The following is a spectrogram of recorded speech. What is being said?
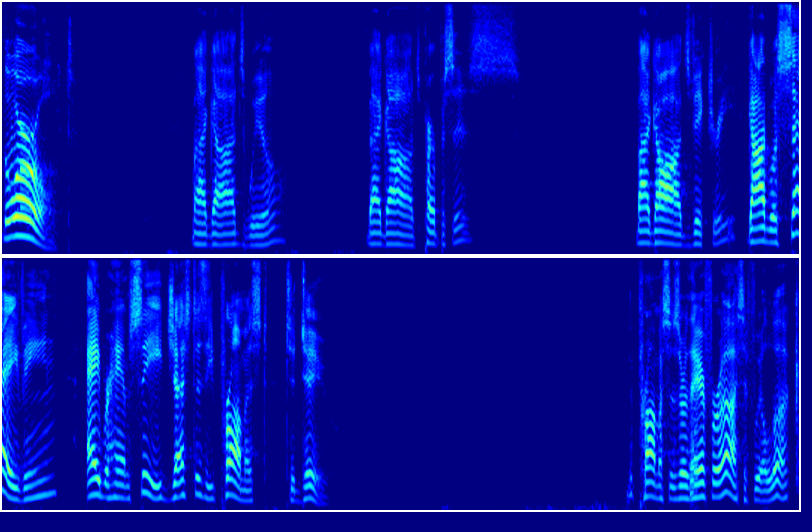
the world? by God's will, by God's purposes, by God's victory. God was saving Abraham's seed just as he promised to do. The promises are there for us if we'll look.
